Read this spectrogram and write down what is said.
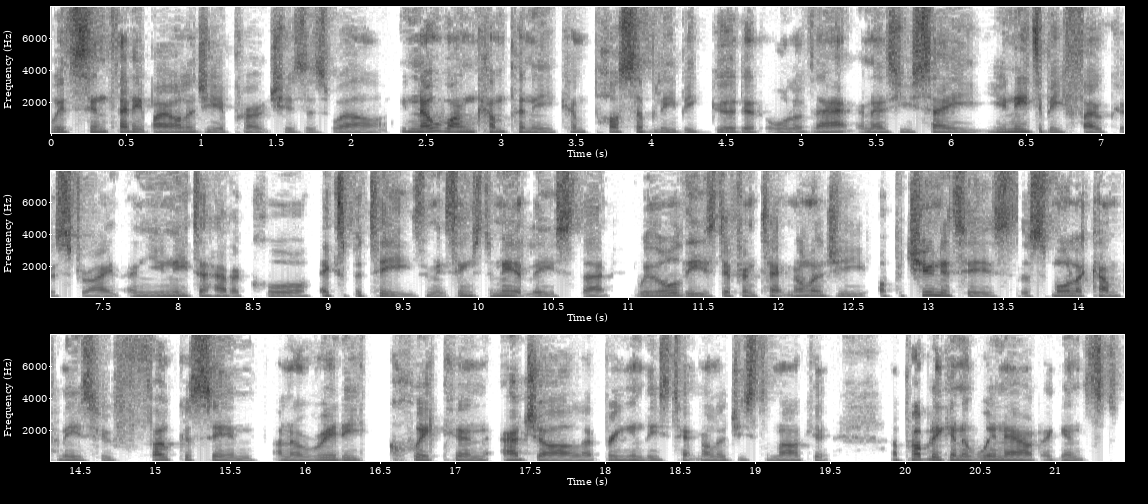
with synthetic biology approaches as well, no one company can possibly be good at all of that. And as you say, you need to be focused, right? And you need to have a core expertise. And it seems to me, at least, that with all these different technology opportunities, the smaller companies who focus in and are really quick and agile at bringing these technologies to market are probably going to win out against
